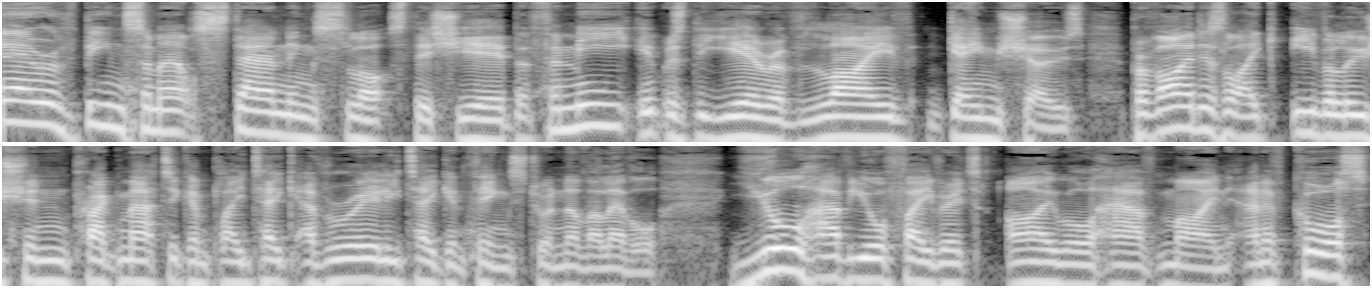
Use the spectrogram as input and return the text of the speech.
There have been some outstanding slots this year, but for me, it was the year of live game shows. Providers like Evolution, Pragmatic, and Playtech have really taken things to another level. You'll have your favourites, I will have mine. And of course,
